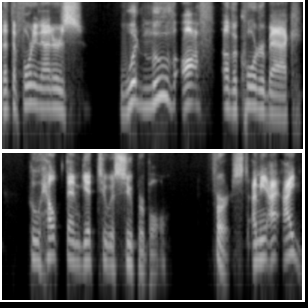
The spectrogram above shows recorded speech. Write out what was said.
that the 49ers would move off of a quarterback who helped them get to a Super Bowl first? I mean, I, I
